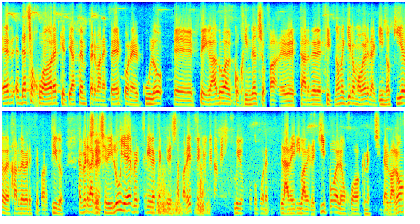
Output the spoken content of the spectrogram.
es de esos jugadores que te hacen permanecer con el culo eh, pegado al cojín del sofá, de estar de decir, no me quiero mover de aquí, no quiero dejar de ver este partido. Es verdad que se diluye, es verdad que hay veces que desaparece, creo que también influido un poco por la deriva del equipo, él es un jugador que necesita el balón,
